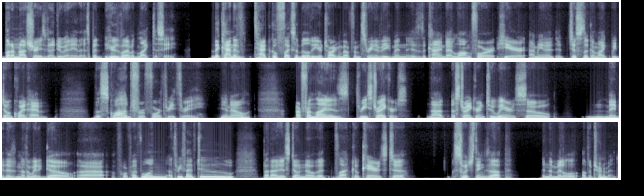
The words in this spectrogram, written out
but I'm not sure he's going to do any of this. But here's what I would like to see. The kind of tactical flexibility you're talking about from Sarina Wiegman is the kind I long for here. I mean, it, it's just looking like we don't quite have the squad for 4-3-3, you know? Our front line is three strikers, not a striker and two wingers. So maybe there's another way to go. Uh, 4-5-1, a 3-5-2. But I just don't know that Vlatko cares to switch things up in the middle of a tournament.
